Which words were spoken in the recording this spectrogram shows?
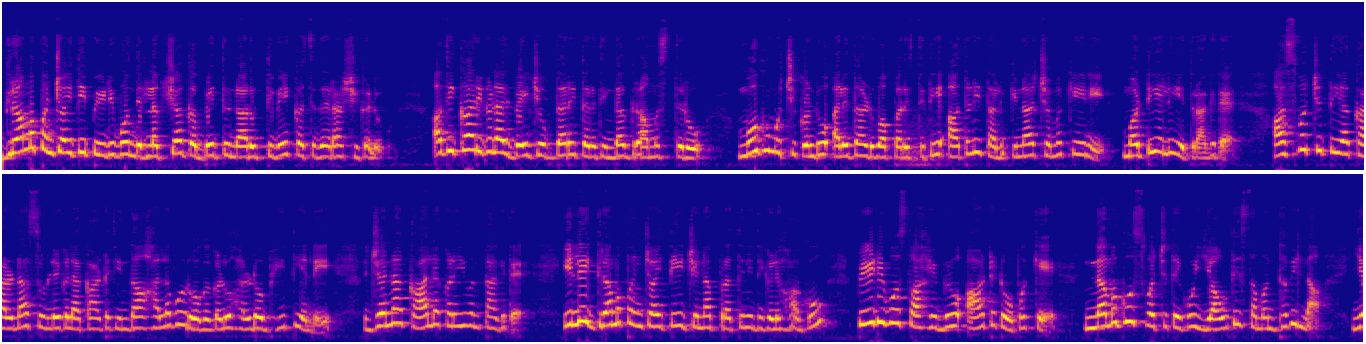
ಗ್ರಾಮ ಪಂಚಾಯಿತಿ ಪಿಡಿಒ ನಿರ್ಲಕ್ಷ್ಯ ಗಬ್ಬೆದ್ದು ನಾರುತ್ತಿವೆ ಕಸದ ರಾಶಿಗಳು. ಅಧಿಕಾರಿಗಳ ಬೇಜವಾಬ್ದಾರಿತನದಿಂದ ಗ್ರಾಮಸ್ಥರು ಮೂಗು ಮುಚ್ಚಿಕೊಂಡು ಅಲೆದಾಡುವ ಪರಿಸ್ಥಿತಿ ಅಥಣಿ ತಾಲೂಕಿನ ಚಮಕೇರಿ ಮಡ್ಡಿಯಲ್ಲಿ ಎದುರಾಗಿದೆ. ಅಸ್ವಚ್ಛತೆಯ ಕಾರಣ ಸೊಳ್ಳೆಗಳ ಕಾಟದಿಂದ ಹಲವು ರೋಗಗಳು ಹರಡೋ ಭೀತಿಯಲ್ಲಿ ಜನ ಕಾಲ ಕಳೆಯುವಂತಾಗಿದೆ. ಇಲ್ಲಿ ಗ್ರಾಮ ಪಂಚಾಯಿತಿ ಜನಪ್ರತಿನಿಧಿಗಳು ಹಾಗೂ ಪಿಡಿಒ ಸಾಹೇಬರು ಆಟಟೋಪಕ್ಕೆ ನಮಗೂ ಸ್ವಚ್ಛತೆಗೂ ಯಾವುದೇ ಸಂಬಂಧವಿಲ್ಲ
